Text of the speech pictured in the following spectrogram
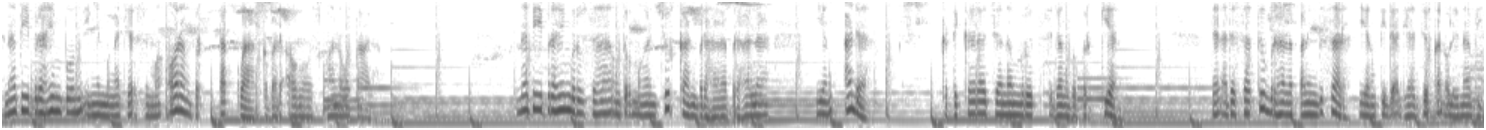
Nabi Ibrahim pun ingin mengajak semua orang bertakwa kepada Allah Subhanahu wa taala. Nabi Ibrahim berusaha untuk menghancurkan berhala-berhala yang ada ketika Raja Namrud sedang bepergian. Dan ada satu berhala paling besar yang tidak dihancurkan oleh Nabi.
